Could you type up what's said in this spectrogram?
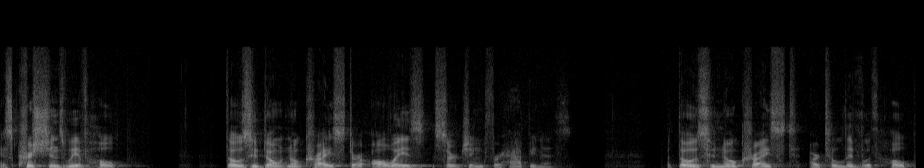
As Christians, we have hope. Those who don't know Christ are always searching for happiness. But those who know Christ are to live with hope,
